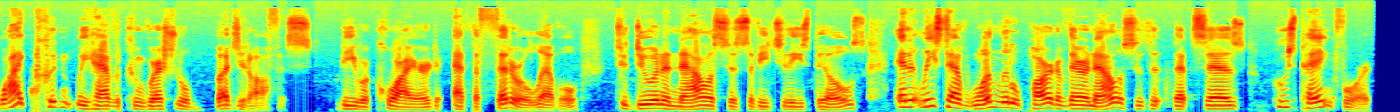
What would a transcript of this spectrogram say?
Why couldn't we have the Congressional Budget Office be required at the federal level to do an analysis of each of these bills and at least have one little part of their analysis that, that says who's paying for it?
